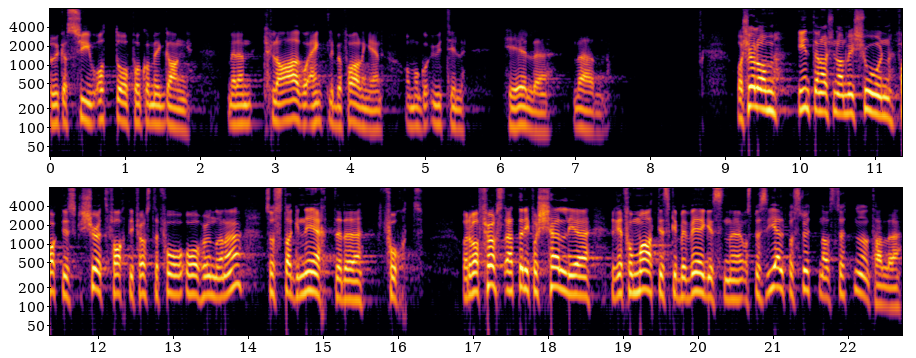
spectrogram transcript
bruker syv-åtte år på å komme i gang med den klare og enkle befalingen om å gå ut til hele verden. Og Selv om internasjonal misjon faktisk skjøt fart de første få århundrene, så stagnerte det fort. Og Det var først etter de forskjellige reformatiske bevegelsene, og spesielt på slutten av 1700-tallet,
